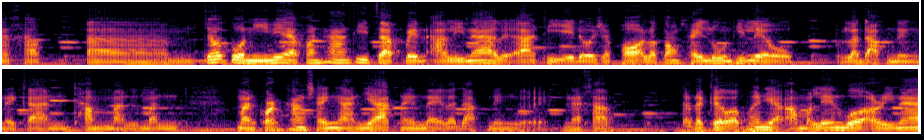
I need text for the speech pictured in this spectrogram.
นะครับเจ้าตัวนี้เนี่ยค่อนข้างที่จะเป็นอารีนาหรือ RTA โดยเฉพาะเราต้องใช้รูนที่เร็วระดับหนึ่งในการทำมันมันมันค่อนข้างใช้งานยากในในระดับหนึ่งเลยนะครับแต่ถ้าเกิดว่าเพื่อนอยากเอามาเล่น World Arena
